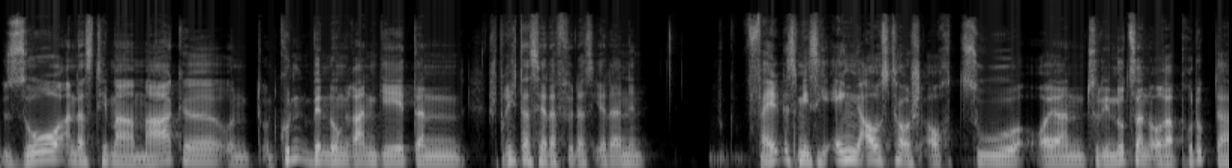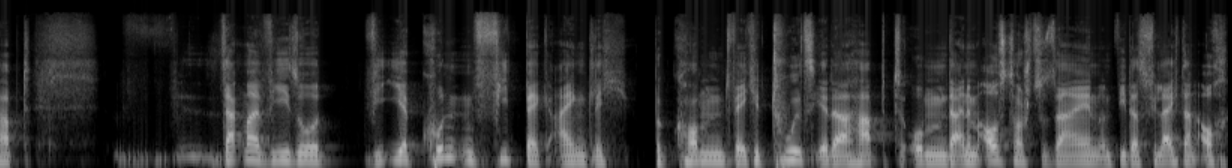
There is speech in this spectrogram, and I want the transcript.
so an das Thema Marke und, und Kundenbindung rangeht, dann spricht das ja dafür, dass ihr dann einen verhältnismäßig engen Austausch auch zu euren, zu den Nutzern eurer Produkte habt. Sag mal, wie so, wie ihr Kundenfeedback eigentlich bekommt, welche Tools ihr da habt, um da in einem Austausch zu sein und wie das vielleicht dann auch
